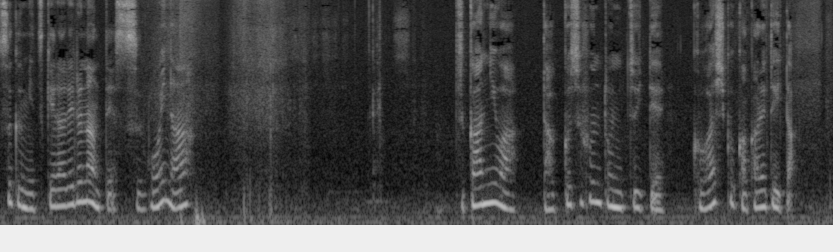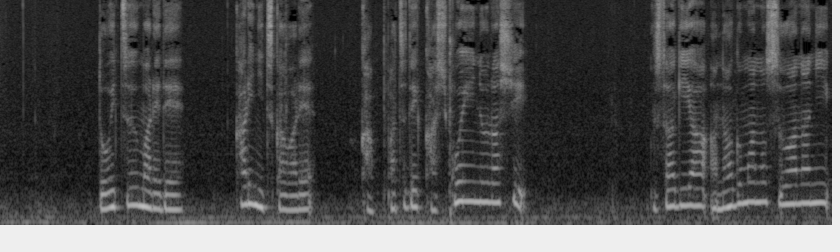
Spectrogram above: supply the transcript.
すぐ見つけられるなんてすごいな。図鑑にはダックスフントについて詳しく書かれていた。ドイツ生まれで狩りに使われ活発で賢い犬らしい。ウサギやアナグマの巣穴に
